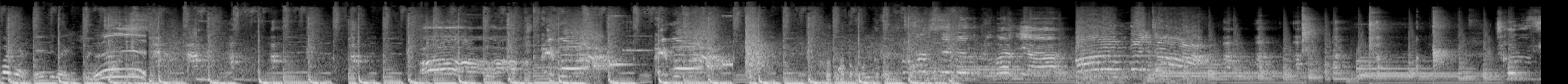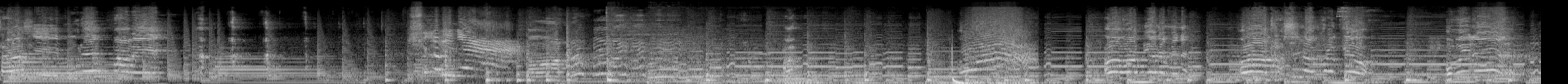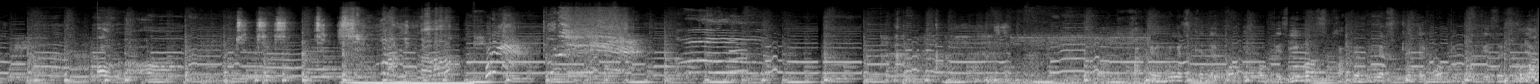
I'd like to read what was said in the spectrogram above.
아, 아, 아! 아이고! 조산 세면 그만이야. 아! 천사십 어, 어. 친구라니까? 그래! 가평 흑열 스캔들 뽑기 리버스 가평 흑열 스캔들 뽑기 뽑기 소식 고맙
